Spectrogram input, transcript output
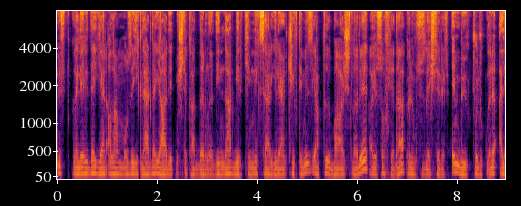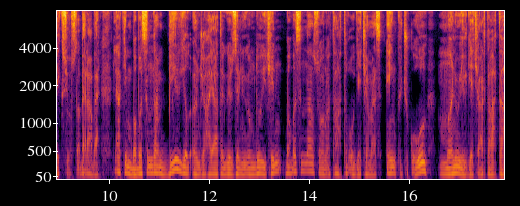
üst galeride yer alan mozaiklerde yad etmiştik adlarını. Dindar bir kimlik sergileyen çiftimiz yaptığı bağışları Ayasofya'da ölümsüzleştirir. En büyük çocukları Alexios'la beraber. Lakin babasından bir yıl önce hayata gözlerini yumduğu için babasından sonra tahta o geçemez. En küçük oğul Manuel geçer tahta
